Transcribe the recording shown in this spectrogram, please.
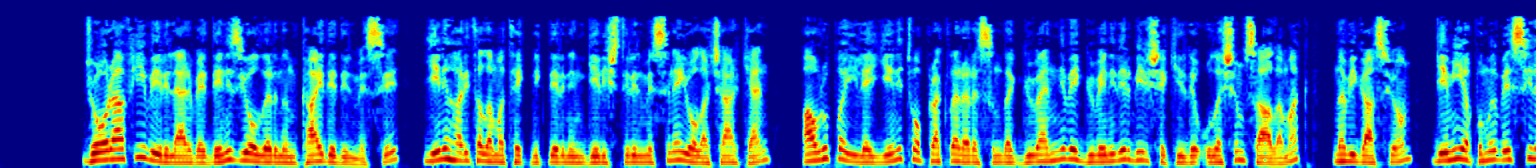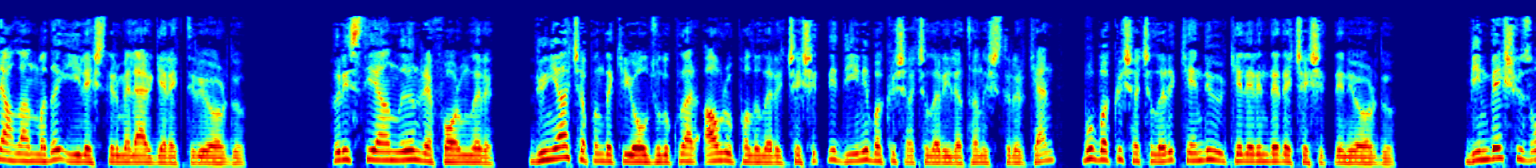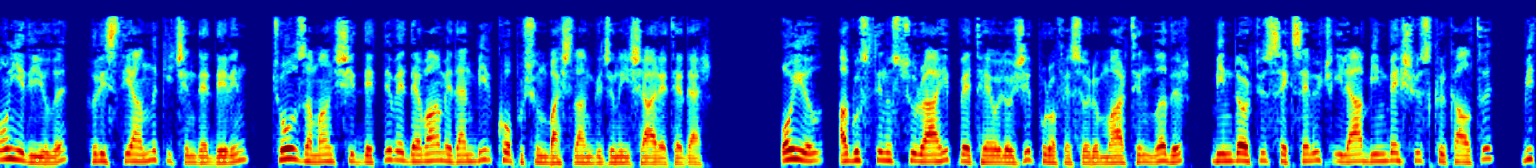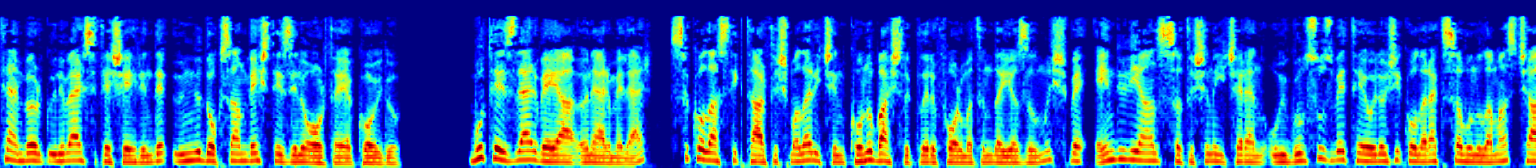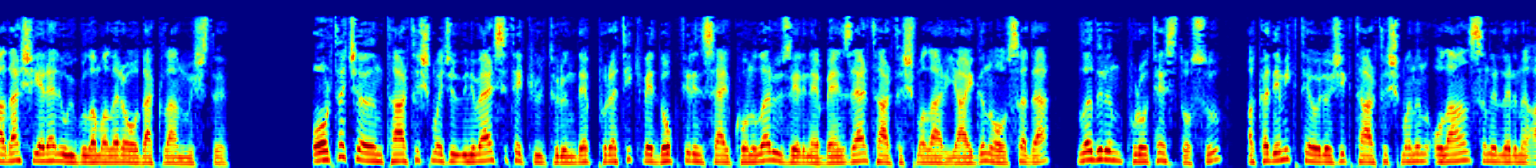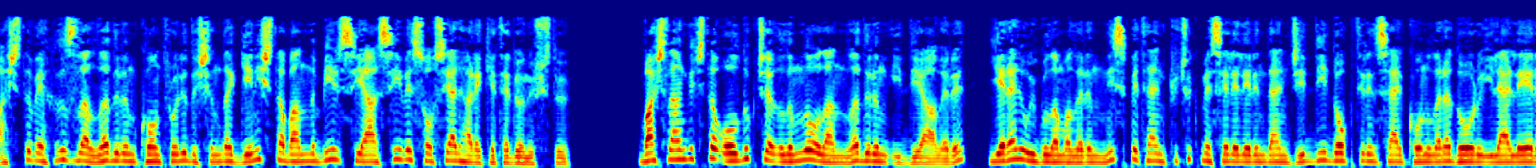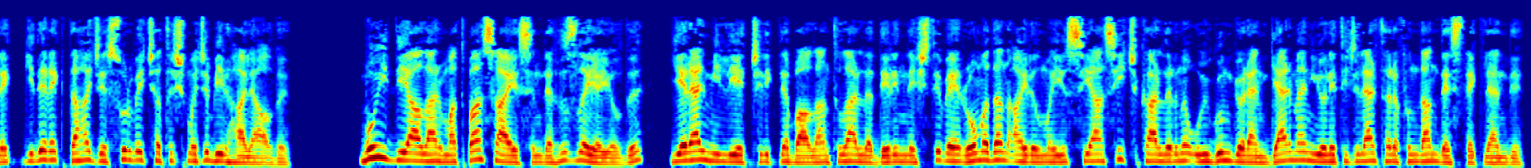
Coğrafi veriler ve deniz yollarının kaydedilmesi, yeni haritalama tekniklerinin geliştirilmesine yol açarken, Avrupa ile yeni topraklar arasında güvenli ve güvenilir bir şekilde ulaşım sağlamak, navigasyon, gemi yapımı ve silahlanmada iyileştirmeler gerektiriyordu. Hristiyanlığın reformları Dünya çapındaki yolculuklar Avrupalıları çeşitli dini bakış açılarıyla tanıştırırken, bu bakış açıları kendi ülkelerinde de çeşitleniyordu. 1517 yılı, Hristiyanlık içinde derin, çoğu zaman şiddetli ve devam eden bir kopuşun başlangıcını işaret eder. O yıl, Agustinusçu rahip ve teoloji profesörü Martin Luther, 1483 ila 1546, Wittenberg Üniversite şehrinde ünlü 95 tezini ortaya koydu. Bu tezler veya önermeler, skolastik tartışmalar için konu başlıkları formatında yazılmış ve endülyans satışını içeren uygunsuz ve teolojik olarak savunulamaz çağdaş yerel uygulamalara odaklanmıştı. Orta Çağ'ın tartışmacı üniversite kültüründe pratik ve doktrinsel konular üzerine benzer tartışmalar yaygın olsa da, Ladder'ın protestosu, akademik teolojik tartışmanın olağan sınırlarını aştı ve hızla Ladder'ın kontrolü dışında geniş tabanlı bir siyasi ve sosyal harekete dönüştü. Başlangıçta oldukça ılımlı olan Ladder'ın iddiaları, yerel uygulamaların nispeten küçük meselelerinden ciddi doktrinsel konulara doğru ilerleyerek giderek daha cesur ve çatışmacı bir hal aldı. Bu iddialar matbaa sayesinde hızla yayıldı, yerel milliyetçilikle bağlantılarla derinleşti ve Roma'dan ayrılmayı siyasi çıkarlarına uygun gören Germen yöneticiler tarafından desteklendi.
